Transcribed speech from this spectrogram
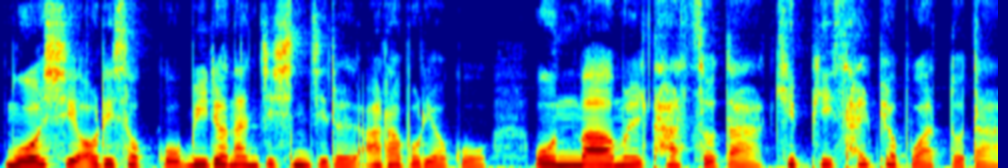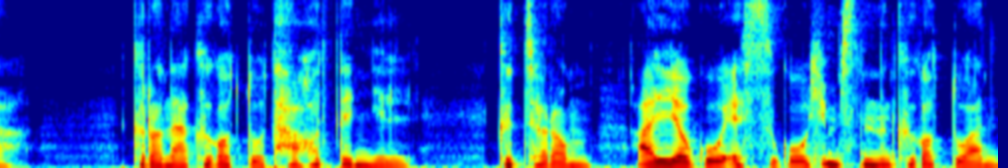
무엇이 어리석고 미련한 짓인지를 알아보려고 온 마음을 다 쏟아 깊이 살펴보았도다. 그러나 그것도 다 헛된 일. 그처럼 알려고 애쓰고 힘쓰는 그것 또한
